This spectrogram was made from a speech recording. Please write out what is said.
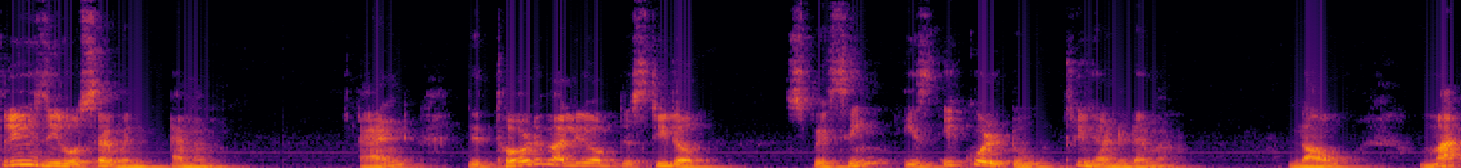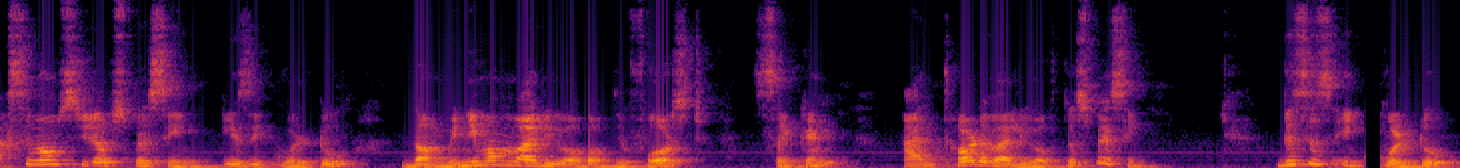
307 mm and the third value of the stirrup spacing is equal to 300 mm. Now maximum stirrup spacing is equal to the minimum value of the first, second and third value of the spacing. This is equal to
